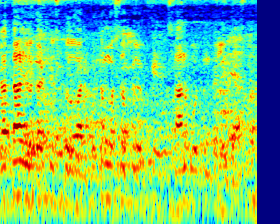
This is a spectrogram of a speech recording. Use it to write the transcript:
శ్రద్ధాంజలి ఘటిస్తూ వారి కుటుంబ సభ్యులకి సానుభూతిని తెలియజేస్తాం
